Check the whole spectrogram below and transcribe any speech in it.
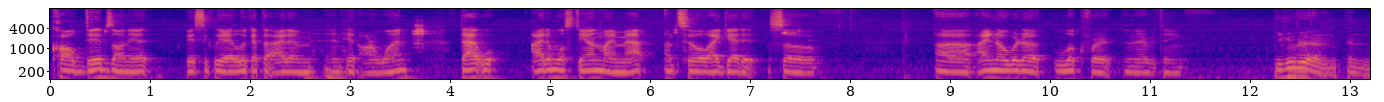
call dibs on it, basically I look at the item and hit R one, that w- item will stay on my map until I get it. So uh, I know where to look for it and everything. You can do it in, in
